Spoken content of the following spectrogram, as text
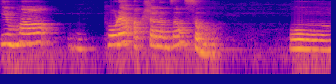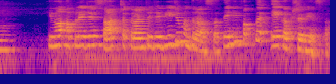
किंवा थोड्या अक्षरांचा समूह. ओम किंवा आपले जे सात चक्रांचे जे बीज मंत्र असतात तेही फक्त एक अक्षरी असतात.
